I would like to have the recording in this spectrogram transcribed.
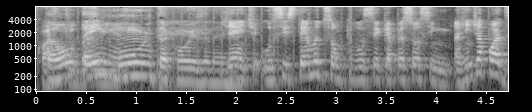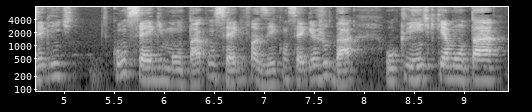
Quase Então tem linha. muita coisa, né? Gente, o sistema de som que você, que a pessoa assim, a gente já pode dizer que a gente consegue montar, consegue fazer, consegue ajudar o cliente que quer montar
